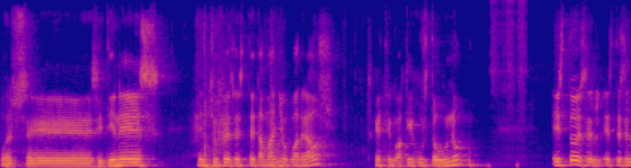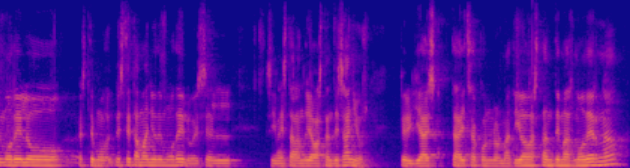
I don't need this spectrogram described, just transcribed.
Pues eh, si tienes enchufes de este tamaño cuadrados, que tengo aquí justo uno, esto es el, este es el modelo, este, este tamaño de modelo es el, se va instalando ya bastantes años, pero ya está hecha con normativa bastante más moderna.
